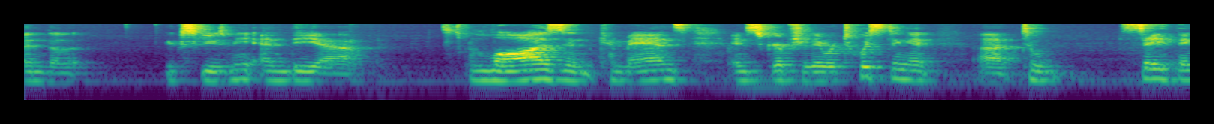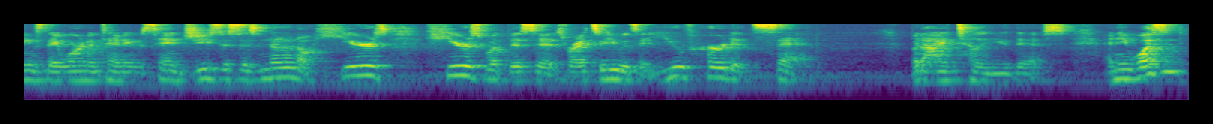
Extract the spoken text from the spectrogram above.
and the excuse me and the uh, laws and commands in Scripture. They were twisting it uh, to say things they weren't intending to say. And Jesus says, no, no, no. Here's here's what this is, right? So he would say, "You've heard it said." But I tell you this. And he wasn't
